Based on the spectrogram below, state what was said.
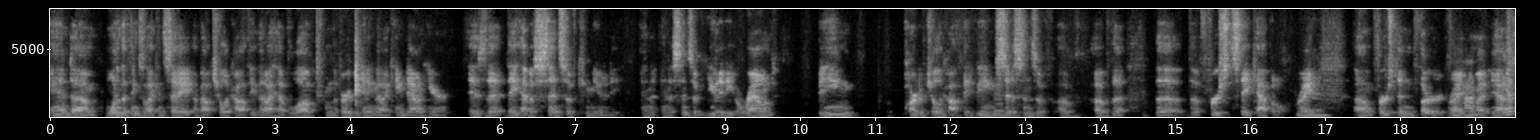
And um, one of the things that I can say about Chillicothe that I have loved from the very beginning that I came down here is that they have a sense of community and a, and a sense of unity around being part of Chillicothe, being Mhm. citizens of, of, of the, the, the first state capital, right? Mhm. Um, first and third, right? Uh-huh. Am I- yeah.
